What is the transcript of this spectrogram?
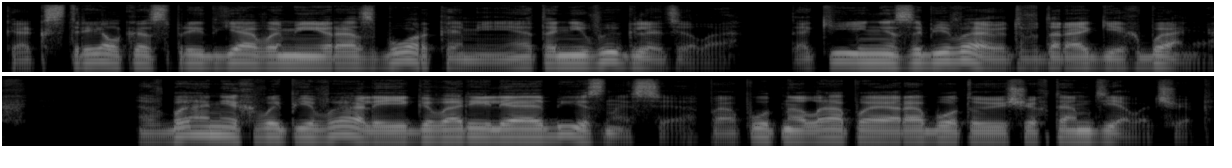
Как стрелка с предъявами и разборками это не выглядело. Такие не забивают в дорогих банях. В банях выпивали и говорили о бизнесе, попутно лапая работающих там девочек.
